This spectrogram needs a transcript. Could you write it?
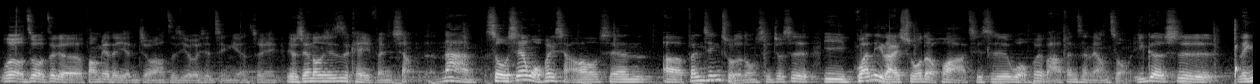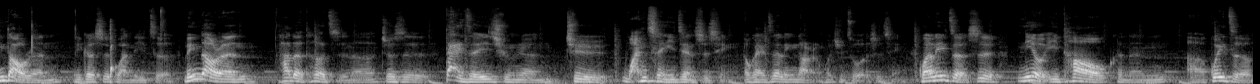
我有做这个方面的研究，然后自己有一些经验，所以有些东西是可以分享的。那首先我会想要先呃分清楚的东西，就是以管理来说的话，其实我会把它分成两种，一个是领导人，一个是管理者。领导人。他的特质呢，就是带着一群人去完成一件事情。OK，这领导人会去做的事情。管理者是你有一套可能呃规则，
